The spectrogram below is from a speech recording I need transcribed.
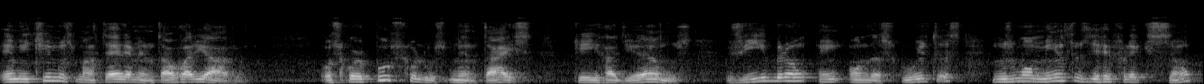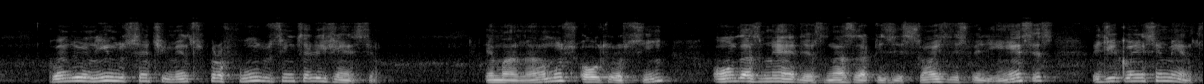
emitimos matéria mental variável. Os corpúsculos mentais que irradiamos vibram em ondas curtas nos momentos de reflexão, quando unimos sentimentos profundos e inteligência Emanamos, outros sim, ondas médias nas aquisições de experiências e de conhecimentos,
